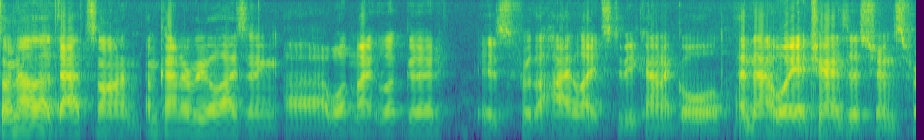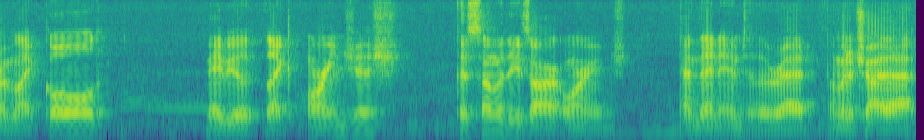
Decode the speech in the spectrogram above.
So now that that's on, I'm kind of realizing uh, what might look good is for the highlights to be kind of gold. And that way it transitions from like gold, maybe like orangish, because some of these are orange, and then into the red. I'm to try that.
